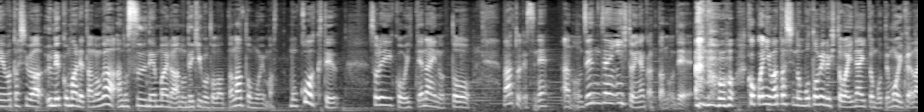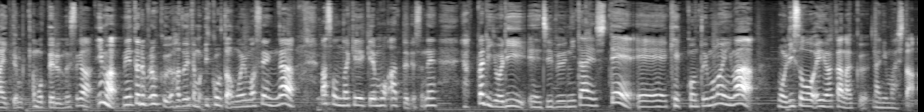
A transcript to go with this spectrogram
えー、私は埋め込まれたのがあの数年前のあの出来事だったなと思いますもう怖くてそれ以降行ってないのと、まあ、あとですねあの全然いい人いなかったので あのここに私の求める人はいないと思ってもう行かないって思ってるんですが今メンタルブロックが外れても行こうとは思いませんが、まあ、そんな経験もあってですねやっぱりより、えー、自分に対して、えー、結婚というものにはもう理想を描かなくなりました。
